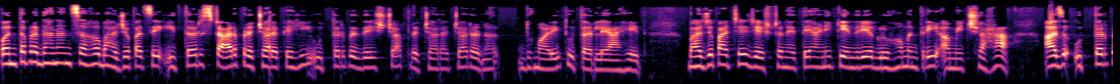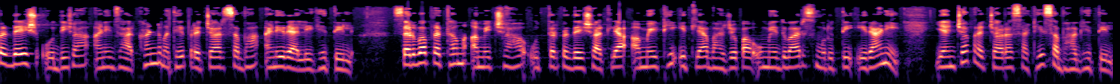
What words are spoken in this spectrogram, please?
पंतप्रधानांसह भाजपाचे इतर स्टार प्रचारकही उत्तर प्रदेशच्या प्रचाराच्या रणधुमाळीत उतरले आहेत. भाजपाचे ज्येष्ठ नेते आणि केंद्रीय गृहमंत्री अमित शहा आज उत्तर प्रदेश ओदिशा आणि झारखंडमध्ये प्रचारसभा आणि रॅली घेतील. सर्वप्रथम अमित शहा उत्तर प्रदेशातल्या अमेठी इथल्या भाजपा उमेदवार स्मृती इराणी यांच्या प्रचारासाठी सभा घेतील.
